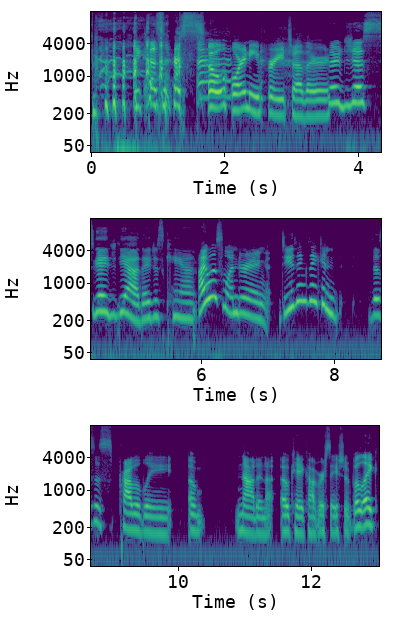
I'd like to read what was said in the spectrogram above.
because they're so horny for each other. They're just they- yeah, they just can't. I was wondering, do you think they can? This is probably a not an okay conversation, but like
